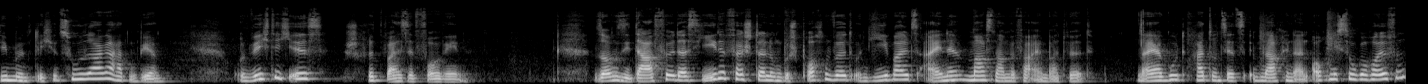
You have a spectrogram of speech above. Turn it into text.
Die mündliche Zusage hatten wir. Und wichtig ist, schrittweise vorgehen. Sorgen Sie dafür, dass jede Feststellung besprochen wird und jeweils eine Maßnahme vereinbart wird. Naja gut, hat uns jetzt im Nachhinein auch nicht so geholfen.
